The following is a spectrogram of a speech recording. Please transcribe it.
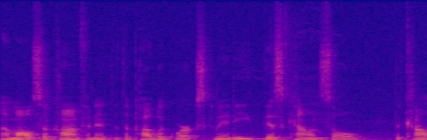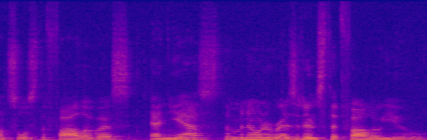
I'm also confident that the Public Works Committee, this council, the councils that follow us, and yes, the Monona residents that follow you,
